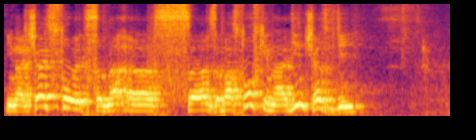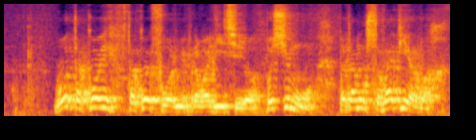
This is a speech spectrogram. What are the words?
и начать стоит с, э, с забастовки на один час в день. Вот такой, в такой форме проводить ее. Почему? Потому что, во-первых,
